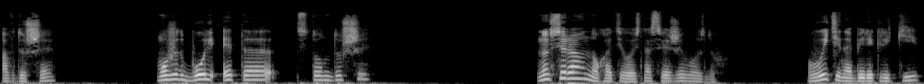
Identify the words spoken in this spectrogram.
а в душе? Может, боль — это стон души? Но все равно хотелось на свежий воздух. Выйти на берег реки,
